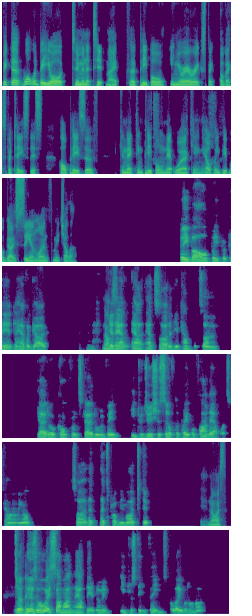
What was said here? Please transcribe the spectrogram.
Victor, what would be your two minute tip, mate, for people in your area of expertise? This whole piece of connecting people, networking, helping people go see and learn from each other. Be bold, be prepared to have a go. Nice. Get out, out outside of your comfort zone. Go to a conference, go to an event, introduce yourself to people, find out what's going on. So that that's probably my tip. Yeah, nice. So there's always someone out there doing interesting things, believe it or not.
